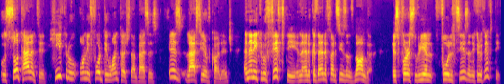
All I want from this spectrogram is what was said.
was so talented. He threw only 41 touchdown passes his last year of college, and then he threw 50, and then because the NFL season is longer. His first real full season, he threw 50.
